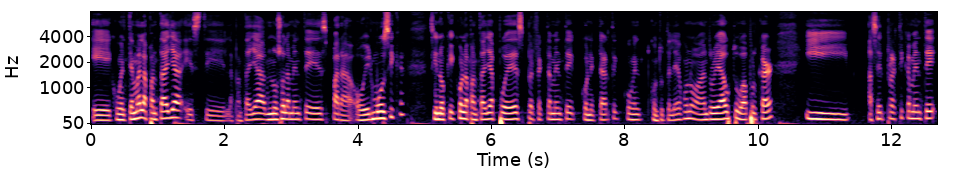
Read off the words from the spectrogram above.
Eh, con el tema de la pantalla, este, la pantalla no solamente es para oír música, sino que con la pantalla puedes perfectamente conectarte con, el, con tu teléfono, Android Auto o Apple Car y hacer prácticamente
